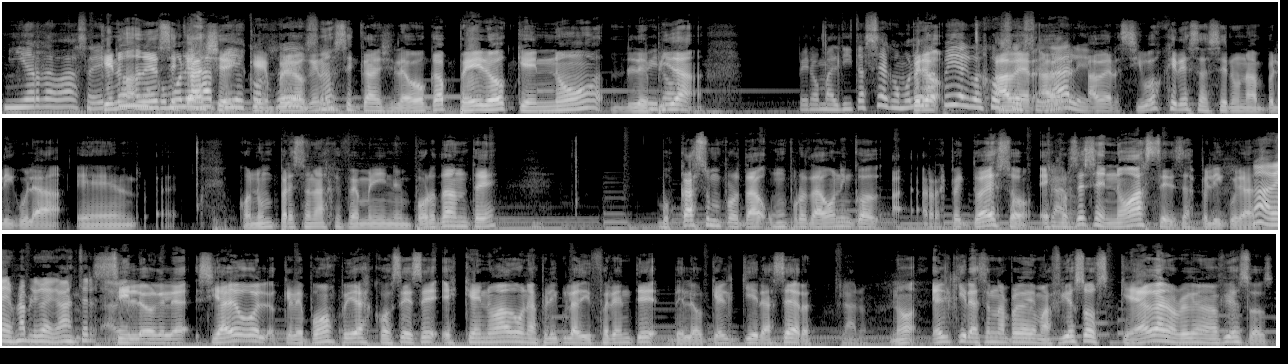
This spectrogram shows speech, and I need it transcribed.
mierda vas a que no, se ¿Cómo le vas a calle, que, pero que no se calle la boca, pero que no le Pero- pida... Pero maldita sea, ¿cómo le vas a pedir algo a Scorsese? ver, a ver, a ver, si vos querés hacer una película en- con un personaje femenino importante, buscás un, prota- un protagónico a- respecto a eso. Claro. Scorsese no hace esas películas. No, a ver, es una película de gánster. si, ver, lo que le- si algo que le podemos pedir a Scorsese es que no haga una película diferente de lo que él quiere hacer. Claro. ¿no? Él quiere hacer una película de mafiosos, que hagan una película de mafiosos.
